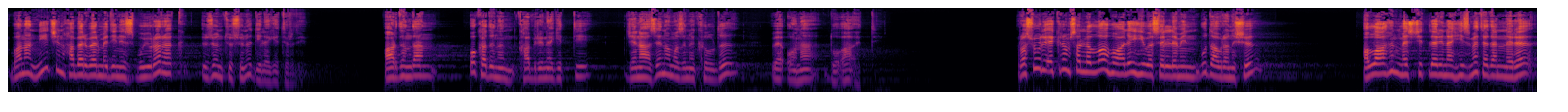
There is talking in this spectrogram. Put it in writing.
bana niçin haber vermediniz buyurarak üzüntüsünü dile getirdi. Ardından o kadının kabrine gitti, cenaze namazını kıldı ve ona dua etti. Resul-i Ekrem sallallahu aleyhi ve sellemin bu davranışı Allah'ın mescitlerine hizmet edenlere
